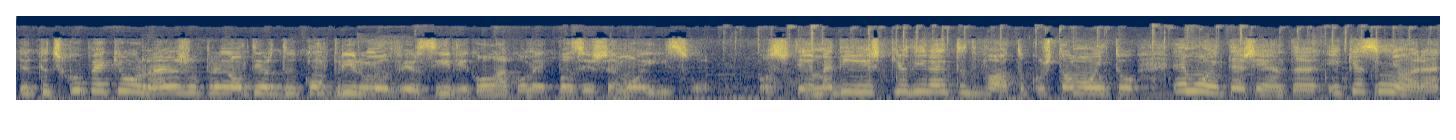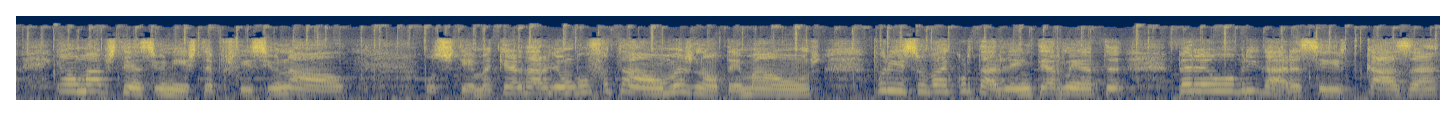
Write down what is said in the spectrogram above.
Que desculpa é que eu arranjo para não ter de cumprir o meu dever cívico, ou lá como é que vocês chamam a isso. O sistema diz que o direito de voto custou muito a muita gente e que a senhora é uma abstencionista profissional. O sistema quer dar-lhe um bufetão, mas não tem mãos. Por isso vai cortar-lhe a internet para o obrigar a sair de casa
